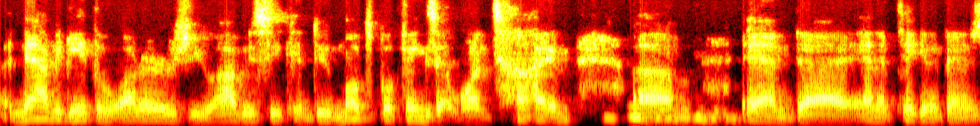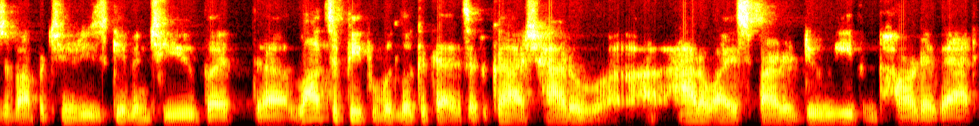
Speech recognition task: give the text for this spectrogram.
navigate the waters. You obviously can do multiple things at one time, mm-hmm. um, and uh, and have taken advantage of opportunities given to you. But uh, lots of people would look at that and say, "Gosh, how do uh, how do I aspire to do even part of that?"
